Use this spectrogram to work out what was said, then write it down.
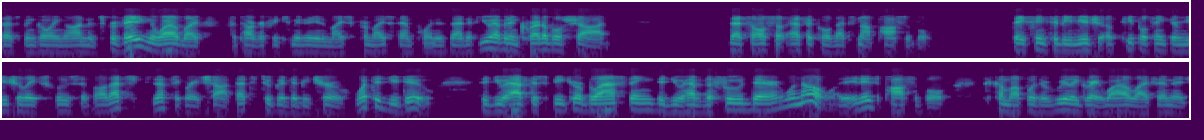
that's been going on. It's pervading the wildlife photography community, and my, from my standpoint, is that if you have an incredible shot that's also ethical, that's not possible. They seem to be mutual people think they're mutually exclusive. Oh that's that's a great shot. That's too good to be true. What did you do? Did you have the speaker blasting? Did you have the food there? Well no it is possible to come up with a really great wildlife image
